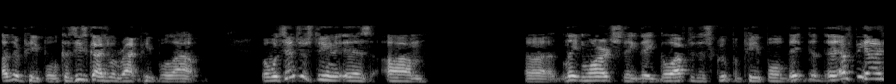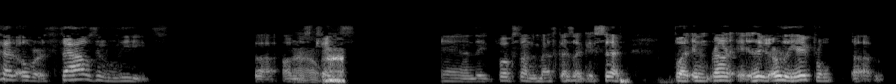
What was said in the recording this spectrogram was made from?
other people because these guys would rat people out. But what's interesting is um, uh, late March they they go after this group of people. They, the, the FBI had over a thousand leads uh, on this Wow. case, and they focused on the meth guys, like I said. But in around early April, um,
